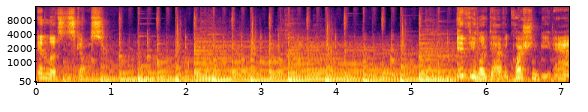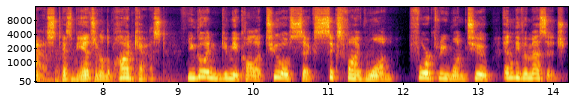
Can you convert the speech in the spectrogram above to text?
and let's discuss. If you'd like to have a question be asked, has to be answered on the podcast, you can go ahead and give me a call at 206 651 4312 and leave a message.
